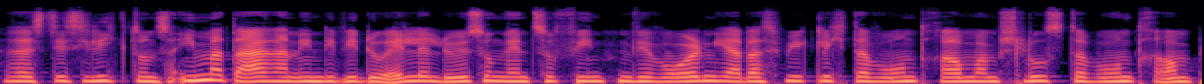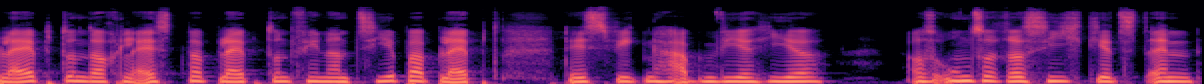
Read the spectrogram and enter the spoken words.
Das heißt, es liegt uns immer daran, individuelle Lösungen zu finden. Wir wollen wollen ja, dass wirklich der Wohntraum am Schluss der Wohntraum bleibt und auch leistbar bleibt und finanzierbar bleibt. Deswegen haben wir hier aus unserer Sicht jetzt ein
